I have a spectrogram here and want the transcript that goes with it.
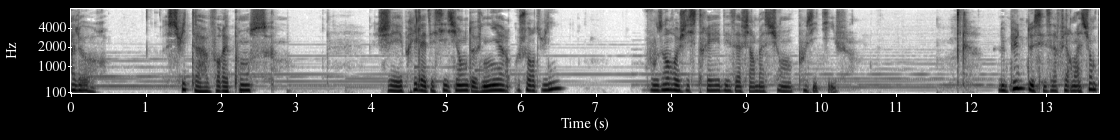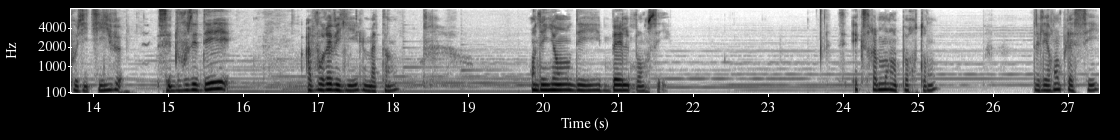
Alors, suite à vos réponses, j'ai pris la décision de venir aujourd'hui vous enregistrer des affirmations positives. Le but de ces affirmations positives, c'est de vous aider à vous réveiller le matin en ayant des belles pensées. C'est extrêmement important d'aller remplacer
